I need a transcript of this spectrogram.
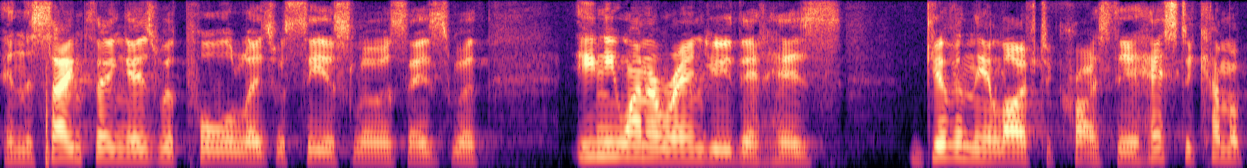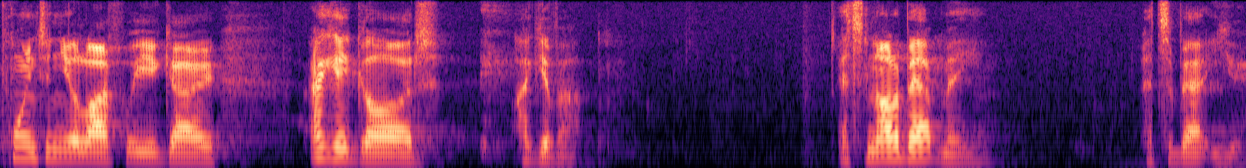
And the same thing as with Paul, as with C.S. Lewis, as with anyone around you that has given their life to Christ, there has to come a point in your life where you go, okay, God, I give up. It's not about me, it's about you.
